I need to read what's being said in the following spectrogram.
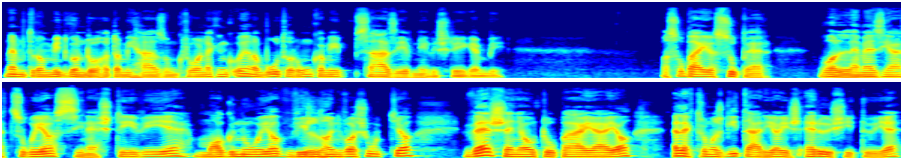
Nem tudom, mit gondolhat a mi házunkról, nekünk olyan a bútorunk, ami száz évnél is régebbi. A szobája szuper, van lemezjátszója, színes tévéje, magnója, villanyvasútja, versenyautópályája, elektromos gitárja és erősítője,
